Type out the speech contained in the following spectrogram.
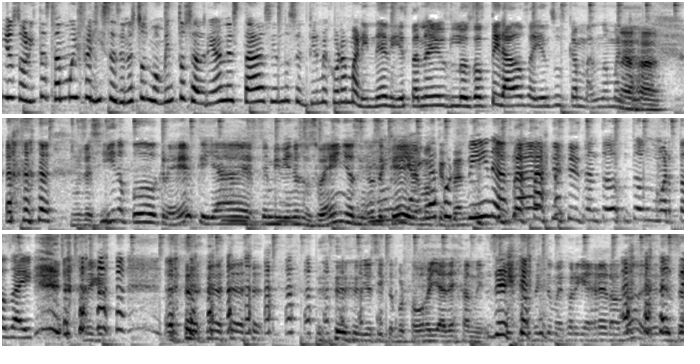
ellos ahorita están muy felices. En estos momentos Adrián está haciendo sentir mejor a Marinette y están ellos los dos tirados ahí en sus camas, ¿no? Ajá. Dice, sí, no puedo creer que ya estén viviendo sus sueños y no sé qué. y vemos ya que por están... fin, ajá. están todos, todos muertos ahí. Diosito, por favor, ya déjame. Sí. No soy tu mejor guerrero, ¿no? Sí,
